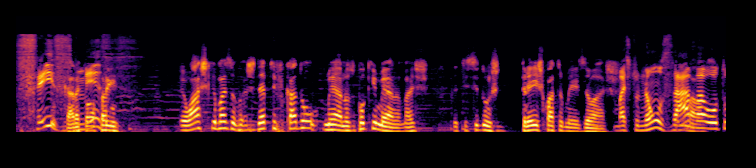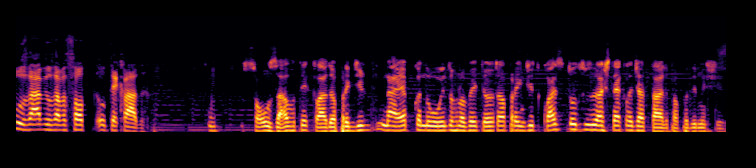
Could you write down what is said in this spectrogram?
Seis Cara, meses? aprendi. Eu acho que mais deve ter ficado menos, um pouquinho menos, mas deve ter sido uns três, quatro meses, eu acho. Mas tu não usava ou tu usava e usava só o teclado? Só usava o teclado. Eu aprendi, na época, no Windows 98, eu aprendi quase todas as teclas de atalho pra poder mexer.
